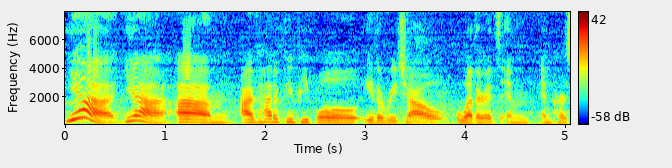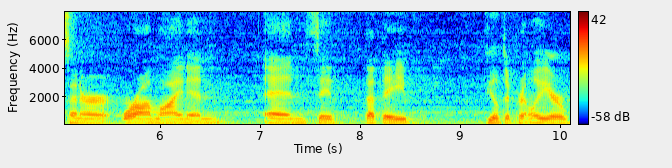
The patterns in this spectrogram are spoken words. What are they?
Yeah, yeah. Um, I've had a few people either reach out, whether it's in, in person or, or online, and and say that they feel differently or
